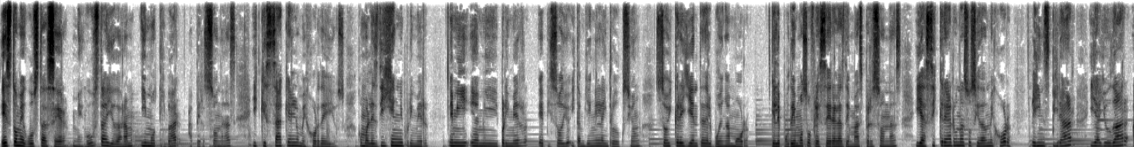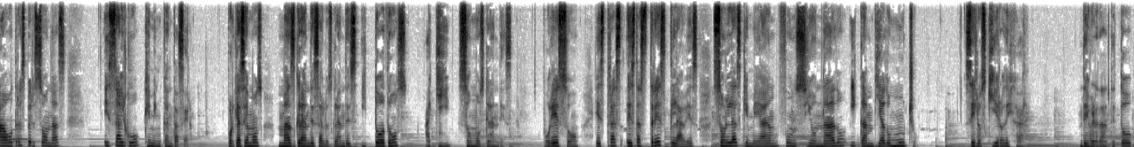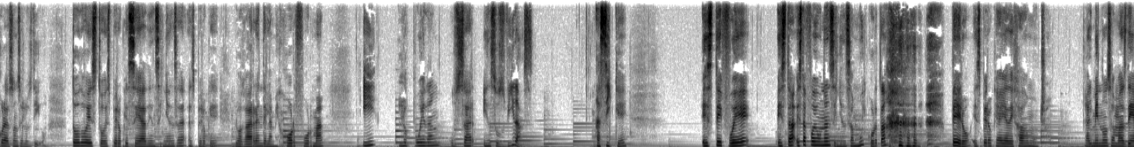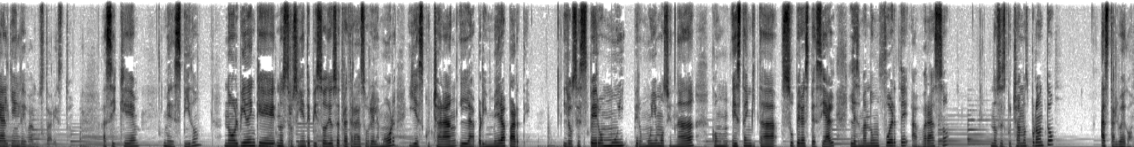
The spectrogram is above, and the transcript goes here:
Esto me gusta hacer, me gusta ayudar y motivar a personas y que saquen lo mejor de ellos. Como les dije en mi primer en mi, primer episodio y también en la introducción, soy creyente del buen amor que le podemos ofrecer a las demás personas y así crear una sociedad mejor e inspirar y ayudar a otras personas es algo que me encanta hacer, porque hacemos más grandes a los grandes y todos aquí somos grandes. Por eso estas, estas tres claves son las que me han funcionado y cambiado mucho. Se los quiero dejar. De verdad, de todo corazón se los digo. Todo esto espero que sea de enseñanza, espero que lo agarren de la mejor forma y lo puedan usar en sus vidas. Así que este fue esta, esta fue una enseñanza muy corta, pero espero que haya dejado mucho. Al menos a más de alguien le va a gustar esto. Así que me despido. No olviden que nuestro siguiente episodio se tratará sobre el amor y escucharán la primera parte. Los espero muy, pero muy emocionada con esta invitada súper especial. Les mando un fuerte abrazo. Nos escuchamos pronto. Hasta luego.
